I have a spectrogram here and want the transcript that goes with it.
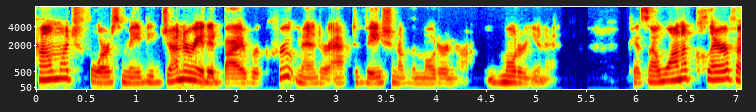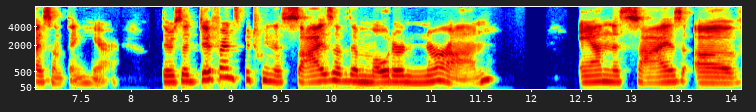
how much force may be generated by recruitment or activation of the motor, neuron, motor unit. Okay, so I want to clarify something here. There's a difference between the size of the motor neuron and the size of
